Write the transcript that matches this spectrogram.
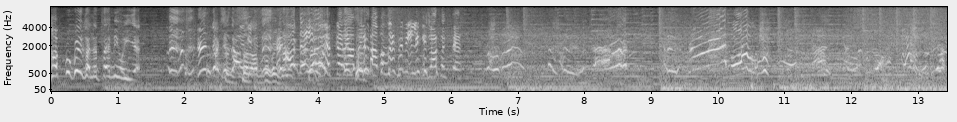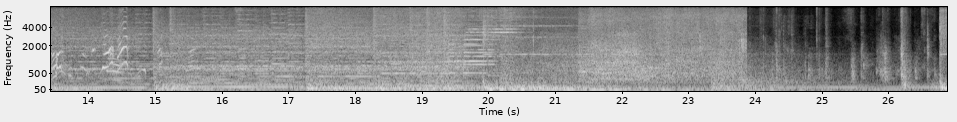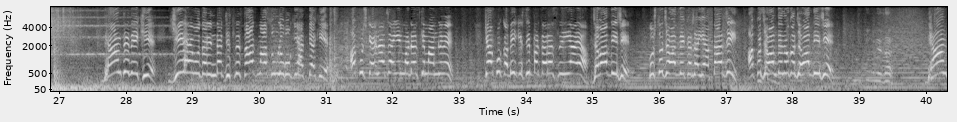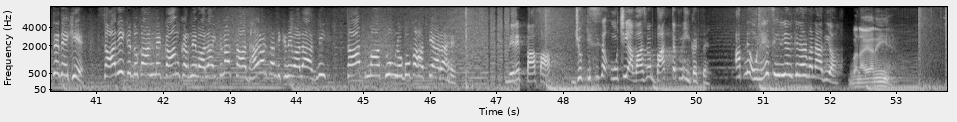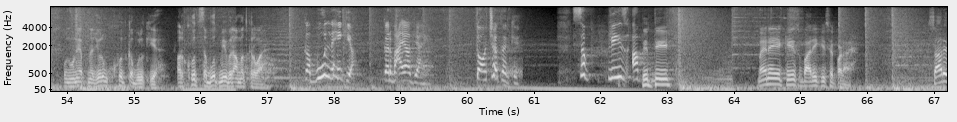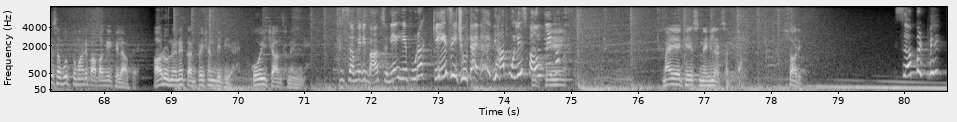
आपको कोई गलत फहमी हुई है। इनका सर, आपको कोई- आप नहीं गलत कर रहे मेरे पापा को ऐसे नहीं लेके जा सकते। ध्यान से देखिए, ये है वो दरिंदा जिसने सात मासूम लोगों की हत्या की है। अब कुछ कहना चाहिए इन मर्डर्स के मामले में? क्या आपको कभी किसी पर तरस नहीं आया? जवाब दीजिए। कुछ तो जवाब देकर जाइए अवतार जी। आपको जवाब देने का जवाब दीजिए। ध्यान से देखिए सारी की दुकान में काम करने वाला इतना साधारण सा दिखने वाला आदमी सात मासूम लोगों का हत्यारा है। मेरे पापा जो किसी से ऊँची आवाज़ में बात तक नहीं करते आपने उन्हें सीरियल किलर बना दिया। बनाया नहीं है। उन्होंने अपना जुर्म खुद कबूल किया है और खुद सबूत भी बरामद करवाया कबूल नहीं किया करवाया गया है। टॉर्चर करके। सब प्लीज़ आप मैंने ये केस बारीकी से पढ़ा है। सारे सबूत तुम्हारे पापा के खिलाफ है और उन्होंने कन्फेशन भी दिया है। कोई चांस नहीं है। सब मेरी बात सुनिए ये पूरा केस ही झूठा है। यहाँ पुलिस फाउल प्ले का मैं ये केस नहीं लड़ सकता। सॉरी सर बट मेरी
